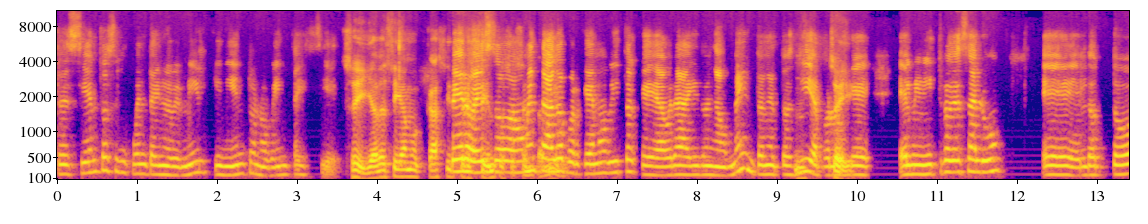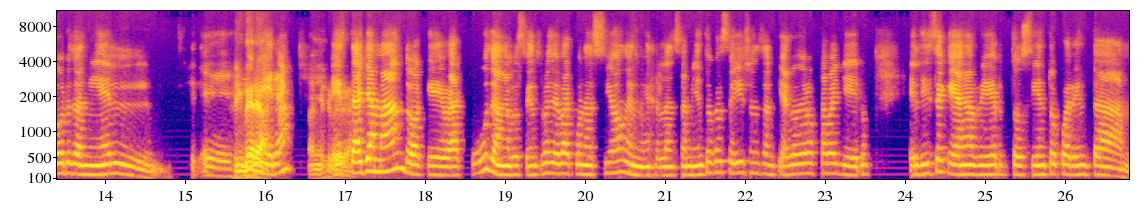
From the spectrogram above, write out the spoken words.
359.597. Sí, ya decíamos casi. Pero eso ha aumentado porque hemos visto que ahora ha ido en aumento en estos mm, días, por lo que el ministro de Salud, eh, el doctor Daniel eh, Rivera, está llamando a que acudan a los centros de vacunación en el relanzamiento que se hizo en Santiago de los Caballeros. Él dice que han abierto 140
